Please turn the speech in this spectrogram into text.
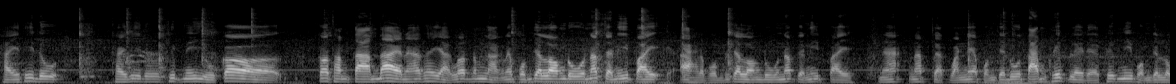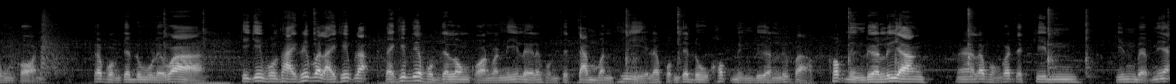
ใครที่ดูใครที่ดูคลิปนี้อยู่ก็ก็ทำตามได้นะ ถ้าอยากลดน้ำหนักนะผมจะลองดูนับจากนี้ไปอะแล้วผมจะลองดูนับจากนี้ไปนะนับจากวันนี้ผมจะดูตามคลิปเลยเดี๋ยวคลิปนี้ผมจะลงก่อน แล้วผมจะดูเลยว่า จริงๆผมถ่ายคลิปไว้หลายคลิปแล้วแต่คลิปนี้ผมจะลงก่อนวันนี้เลย แล้วผมจะจำวันที่ แล้วผมจะดูครบหนึ่งเดือนหรือเปล่า ครบหนึ่งเดือนหรือยังนะแล้วผมก็จะกินกินแบบเนี้ย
